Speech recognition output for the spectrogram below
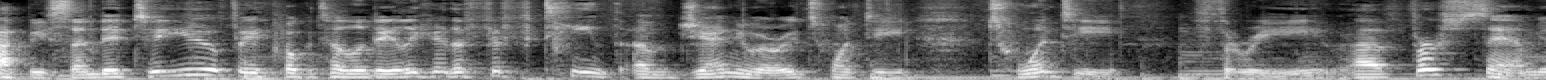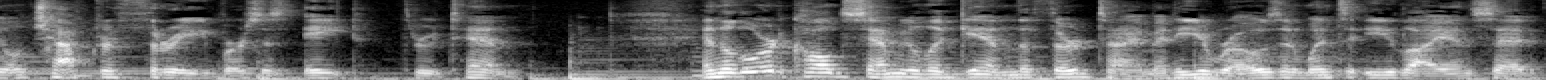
Happy Sunday to you, Faith Pocatello Daily here, the 15th of January 2023. Uh, 1 Samuel chapter 3, verses 8 through 10. And the Lord called Samuel again the third time, and he arose and went to Eli and said,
